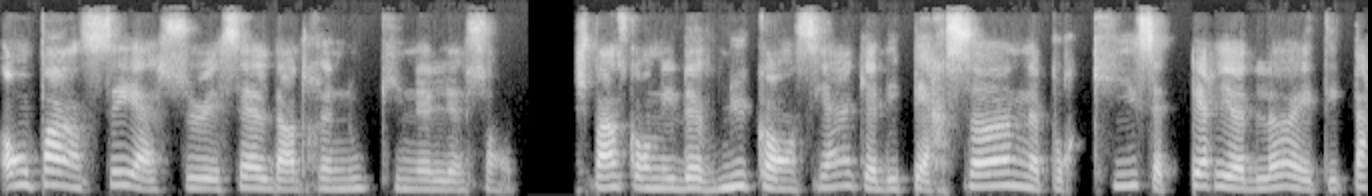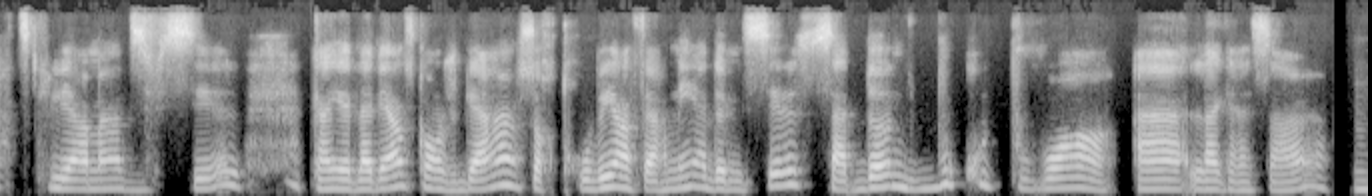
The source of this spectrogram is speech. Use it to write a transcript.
ont pensé à ceux et celles d'entre nous qui ne le sont pas. Je pense qu'on est devenu conscient qu'il y a des personnes pour qui cette période-là a été particulièrement difficile. Quand il y a de la violence conjugale, se retrouver enfermé à domicile, ça donne beaucoup de pouvoir à l'agresseur. Mmh.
